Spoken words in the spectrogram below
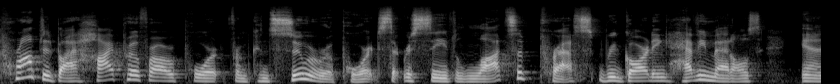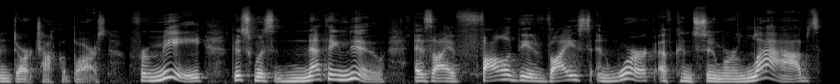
prompted by a high profile report from Consumer Reports that received lots of press regarding heavy metals in dark chocolate bars. For me, this was nothing new as I have followed the advice and work of Consumer Labs,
